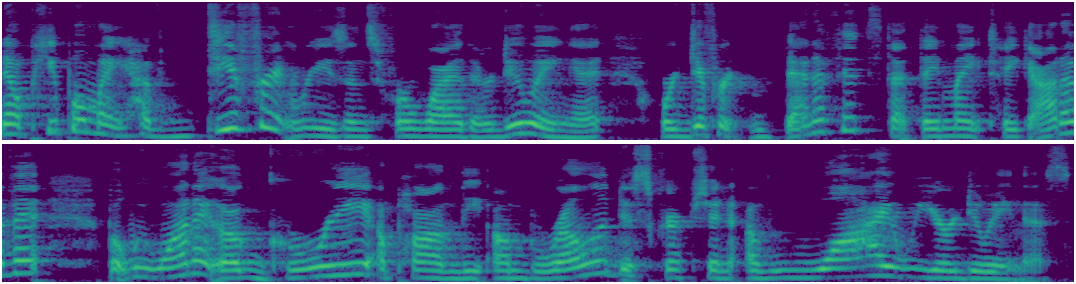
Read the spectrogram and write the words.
Now, people might have different reasons for why they're doing it or different benefits that they might take out of it, but we want to agree upon the umbrella description of why we are doing this.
